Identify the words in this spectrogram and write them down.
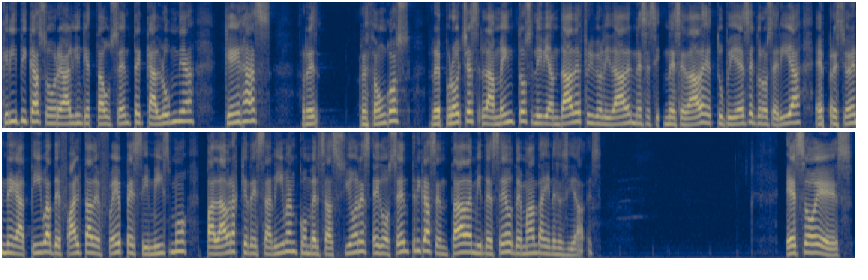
críticas sobre alguien que está ausente, calumnia, quejas, rezongos, reproches, lamentos, liviandades, frivolidades, necedades, estupideces, groserías, expresiones negativas de falta de fe, pesimismo, palabras que desaniman, conversaciones egocéntricas sentadas en mis deseos, demandas y necesidades. Eso es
